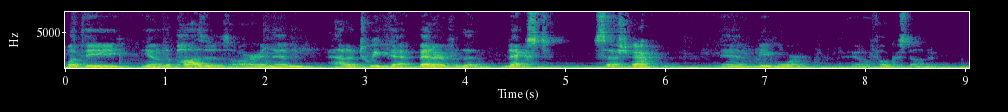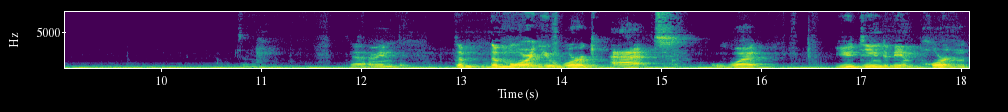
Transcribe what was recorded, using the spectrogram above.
what the, you know, the positives are, and then how to tweak that better for the next session. Yeah. And be more, you know, focused on it. Yeah, I mean, the the more you work at what you deem to be important,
